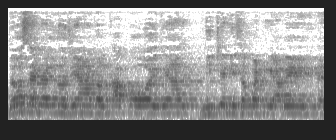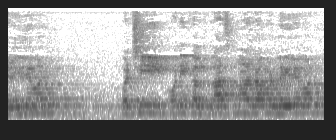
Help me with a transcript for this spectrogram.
10 ml નો જ્યાં આગળ કાપો હોય ત્યાં નીચેની સપાટી આવે એ રીતે લઈ લેવાનું. પછી કોનિકલ ફ્લાસ્કમાં દ્રાવણ લઈ લેવાનું.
